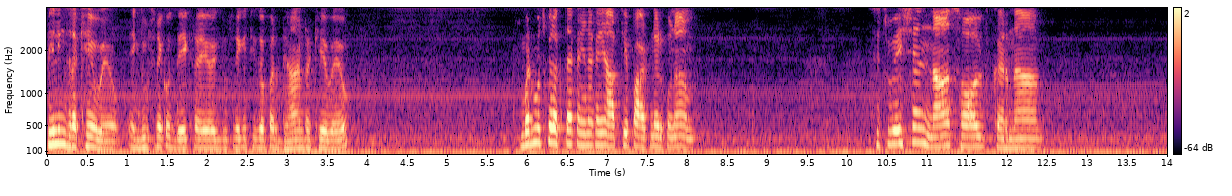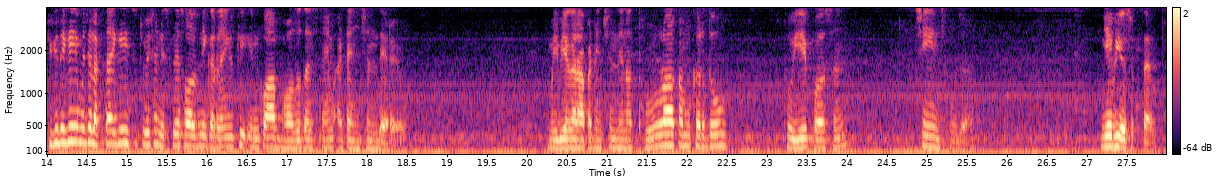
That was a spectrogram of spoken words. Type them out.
फीलिंग्स रखे हुए हो, एक दूसरे को देख रहे हो, एक दूसरे की चीज़ों पर ध्यान रखे हुए हो बट मुझको लगता है कहीं ना कहीं आपके पार्टनर को ना सिचुएशन ना सॉल्व करना, क्योंकि देखिए मुझे लगता है कि सिचुएशन इसलिए सॉल्व नहीं कर रहे हैं क्योंकि इनको आप बहुत ज़्यादा इस टाइम अटेंशन दे रहे हो। मे बी अगर आप अटेंशन देना थोड़ा कम कर दो तो ये पर्सन चेंज हो जाए। ये भी हो सकता है।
